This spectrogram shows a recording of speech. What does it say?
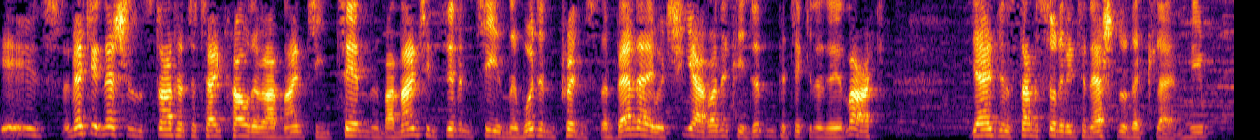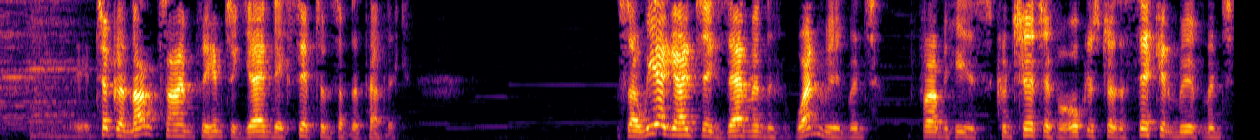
His recognition started to take hold around 1910, and by 1917, The Wooden Prince, the ballet which he ironically didn't particularly like, gained him some sort of international acclaim. He, it took a long time for him to gain the acceptance of the public. So we are going to examine one movement from his Concerto for Orchestra, the second movement,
